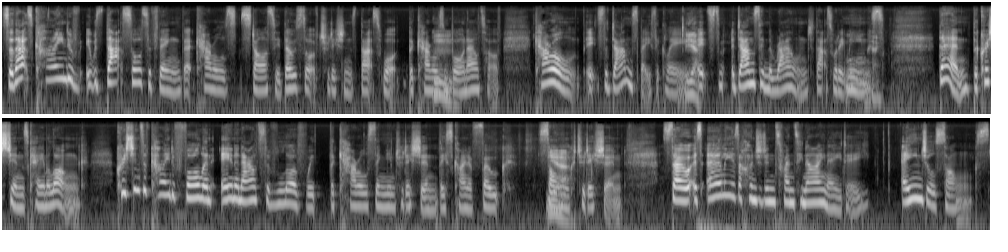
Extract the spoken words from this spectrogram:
So that's kind of it was that sort of thing that carols started. Those sort of traditions. That's what the carols are born out of. Carol, it's the dance basically. Yeah. It's a dance in the round. That's what it Oh, means. okay. Then the Christians came along. Christians have kind of fallen in and out of love with the carol singing tradition, this kind of folk song Yeah. tradition. So, as early as 129 AD, angel songs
